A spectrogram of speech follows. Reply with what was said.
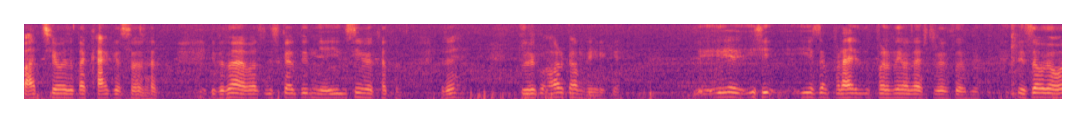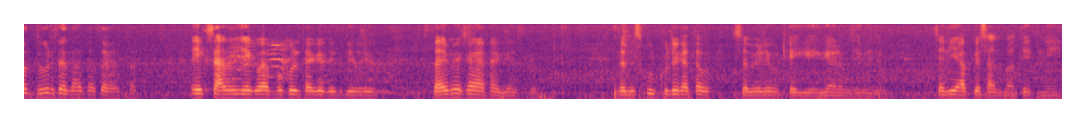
पाँच छः बजे तक खा के सो जाती इतना है बस इसका दिन यही, इसी में खत्म। अरे, तेरे को और काम भी है क्या? ये ये ये सब पढ़ाई, पढ़ने वाला स्टूडेंट सब ये सब बहुत दूर से नाता सा होता एक साल में एक बार बुक उल्टा के देखते हुए सही में कहाँ था गया इसको? जब स्कूल खुलेगा तब सवेरे उठेगी, ग्यारह बजे के जब चलिए आपके साथ बातें इतनी,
